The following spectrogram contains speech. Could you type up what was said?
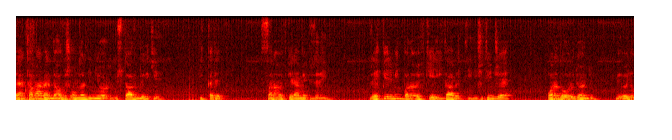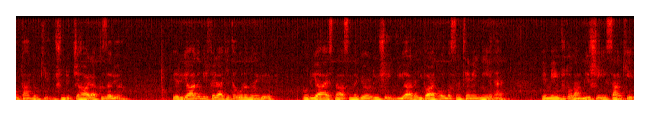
Ben tamamen dalmış onları dinliyordum. Üstadım dedi ki, dikkat et, sana öfkelenmek üzereyim. Rehberimin bana öfkeyle hitap ettiğini işitince ona doğru döndüm ve öyle utandım ki düşündükçe hala kızarıyorum. Ve rüyada bir felakete uğradığını görüp bu rüya esnasında gördüğü şeyin rüyadan ibaret olmasını temenni eden ve mevcut olan bir şeyi sanki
